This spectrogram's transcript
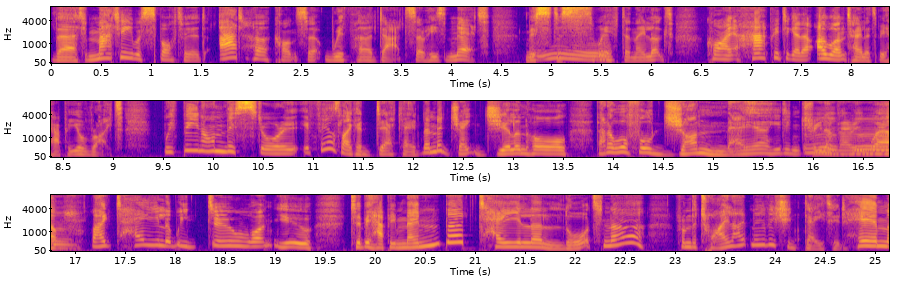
that Matty was spotted at her concert with her dad. So he's met Mr. Swift and they looked quite happy together. I want Taylor to be happy. You're right. We've been on this story, it feels like a decade. Remember Jake Gyllenhaal, that awful John Mayer? He didn't treat her very mm-hmm. well. Like, Taylor, we do want you to be happy. Remember Taylor Lautner from the Twilight movie? She dated him.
